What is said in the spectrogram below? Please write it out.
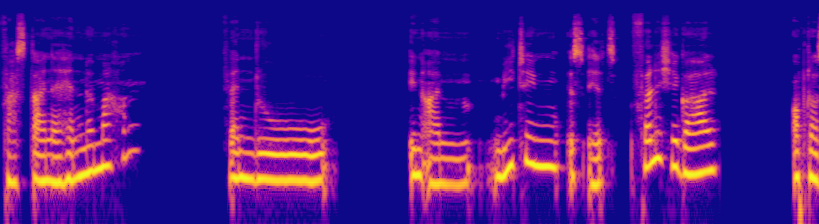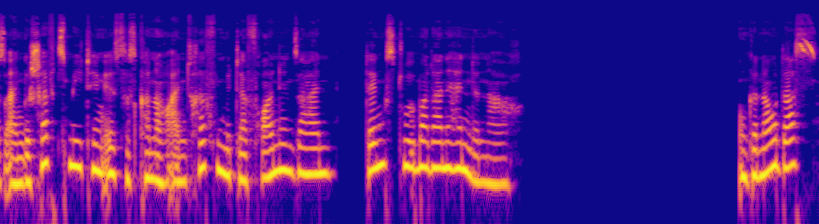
was deine Hände machen? Wenn du in einem Meeting ist jetzt völlig egal, ob das ein Geschäftsmeeting ist, das kann auch ein Treffen mit der Freundin sein, denkst du über deine Hände nach. Und genau das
